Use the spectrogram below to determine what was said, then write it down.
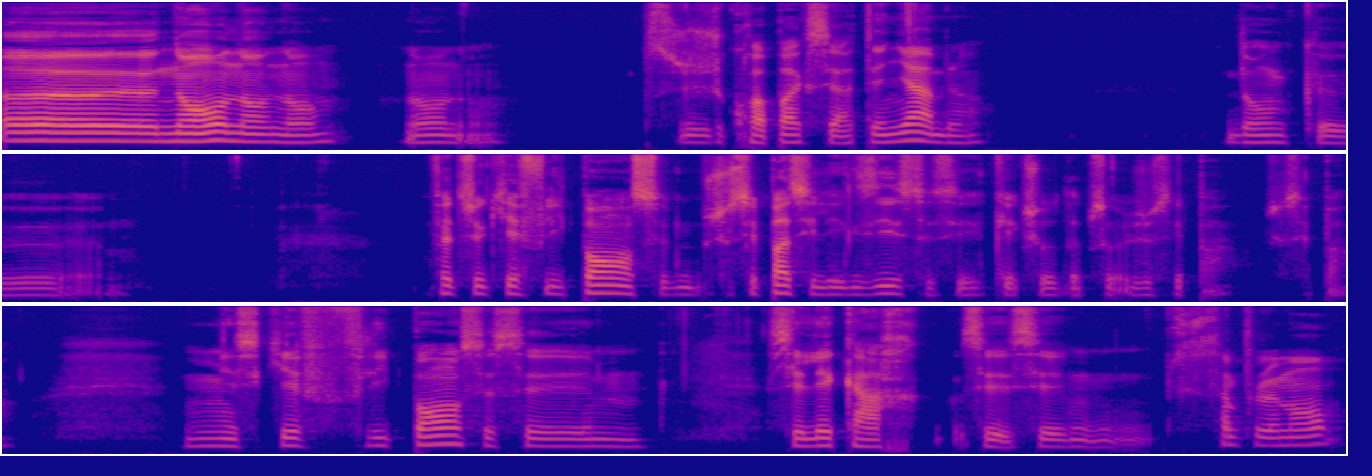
Euh, non, non, non, non, non. Je crois pas que c'est atteignable. Donc, euh... en fait, ce qui est flippant, je sais pas s'il existe, c'est quelque chose d'absolu. Je sais pas, je sais pas. Mais ce qui est flippant, c'est c'est l'écart. C'est simplement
